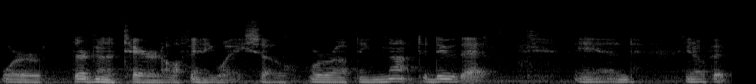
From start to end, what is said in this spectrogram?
where they're going to tear it off anyway. So we're opting not to do that. And, you know, if it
